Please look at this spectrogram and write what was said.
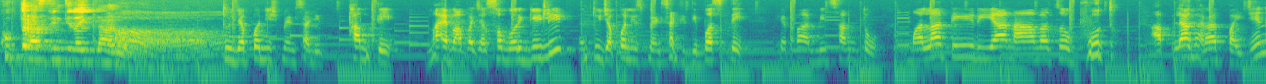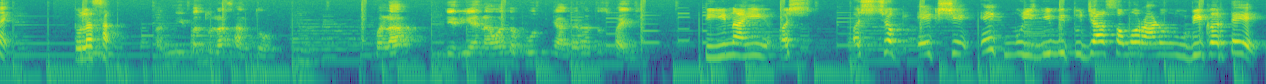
खूप त्रास देईन तिला आणून. तुझ्या पनिशमेंटसाठी थांबते. माय बापाच्या समोर गेली आणि तुझ्या पनिशमेंटसाठी ती बसते. हे पा मी सांगतो मला ते रिया नावाचं भूत आपल्या घरात पाहिजे नाही. तुला सांग. आणि मी पण तुला सांगतो मला ते रिया नावाचं भूत या घरातच पाहिजे. ती नाही अश अशक एकशे एक मुलगी मी तुझ्या समोर आणून उभी करते.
